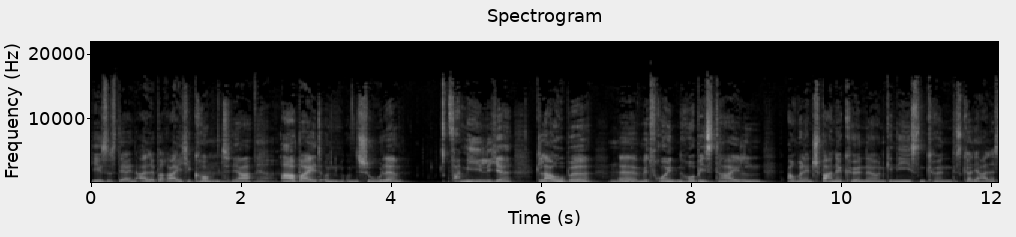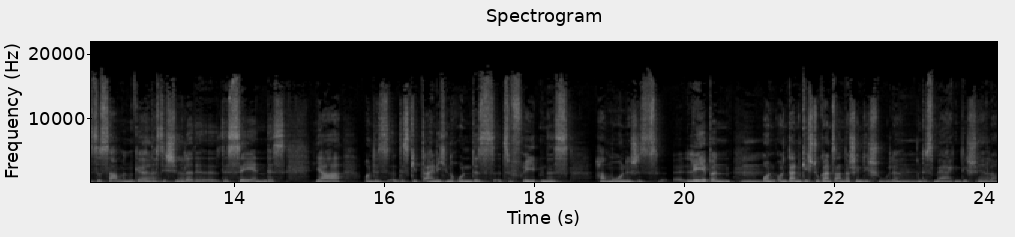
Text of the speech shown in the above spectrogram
Jesus, der in alle Bereiche kommt. Mhm, Ja? ja. Arbeit und, und Schule, Familie, Glaube, Mhm. äh, mit Freunden Hobbys teilen, auch mal entspannen können und genießen können. Das gehört ja Mhm. alles zusammen, gell? Ja, dass die Schüler ja. das, das sehen, das ja, und das, das gibt eigentlich ein rundes, zufriedenes, harmonisches Leben Mhm. und, und dann gehst du ganz anders in die Schule Mhm. und das merken die Schüler.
